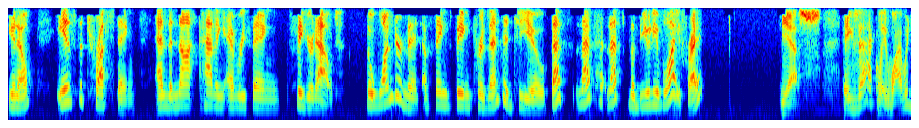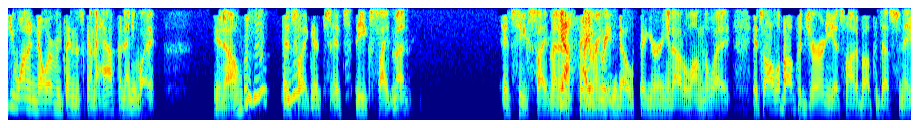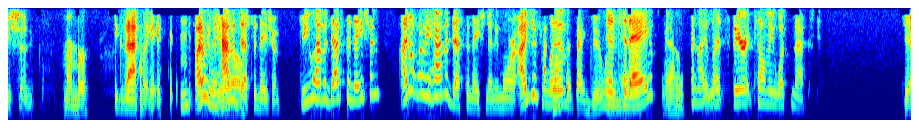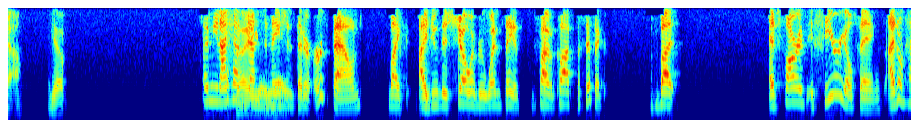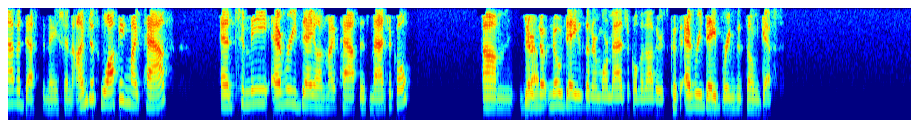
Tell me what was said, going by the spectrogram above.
you know, is the trusting and the not having everything figured out the wonderment of things being presented to you that's that's that's the beauty of life right Yes. Exactly. Why would you want to know everything that's going to happen anyway? You know? mhm It's Mhm. like it's it's the excitement. It's the excitement Yeah, of figuring, you know, figuring it out along the way. It's all about the journey. It's not about the destination. Remember? exactly Mhm. i don't even have know? a destination do you have a destination i don't really have a destination anymore i just I live think I do in anymore. today Yeah. and i let spirit tell me what's next Yeah. Yep. i mean i have destinations that are earthbound like i do this show every wednesday at five o'clock pacific but as far as ethereal things, I don't have a destination. I'm just walking my path, and to me, every day on my path is magical. Um, there Yeah. are no, no days that are more magical than others because every day brings its own gifts.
